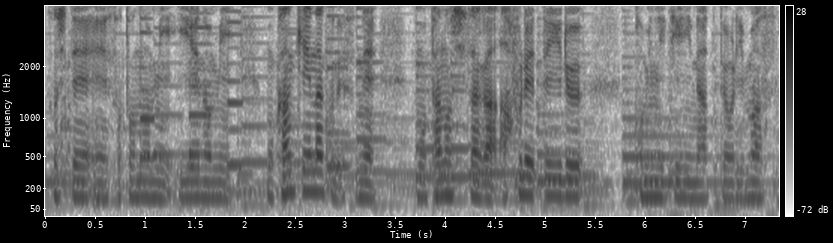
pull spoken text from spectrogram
そして、え、外飲み家飲みもう関係なくですねもう楽しさが溢れているコミュニティになっております。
